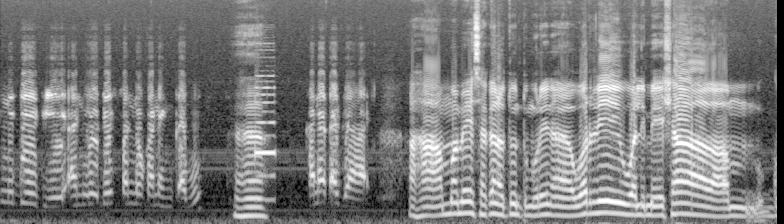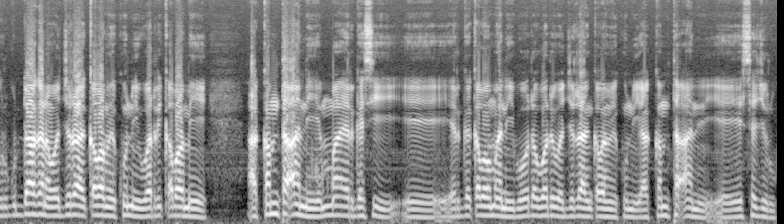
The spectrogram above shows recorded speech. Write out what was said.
inni deebi'e ani odeeffannoo kana hin qabu. Kana dhagaa. Ahaa amma meeshaa kana tun xumuriin warri wali meeshaa gurguddaa kana wajjirraan qabame kuni warri qabame akkam ta'ani? Amma ergasii erga qabamanii booda warri wajjirraan qabame kuni akkam ta'ani? Eh, eessa jiru?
